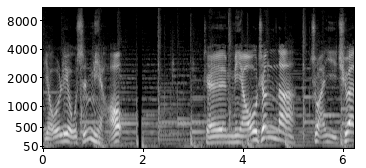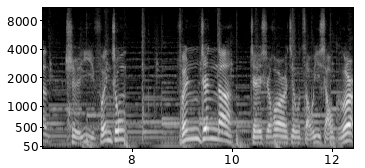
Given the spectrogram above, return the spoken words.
有六十秒。这秒针呢，转一圈是一分钟。分针呢，这时候就走一小格。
